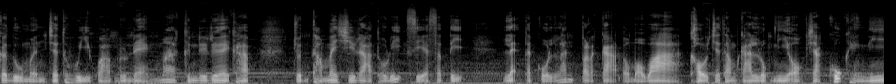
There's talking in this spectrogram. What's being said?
ก็ดูเหมือนจะทวีความรุนแรงมากขึ้นเรื่อยๆครับจนทำให้ชิราโทริเสียสติ และตะโกนลั่นประกาศออกมาว่า เขาจะทำการหลบหนีออกจากคุกแห่งนี้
